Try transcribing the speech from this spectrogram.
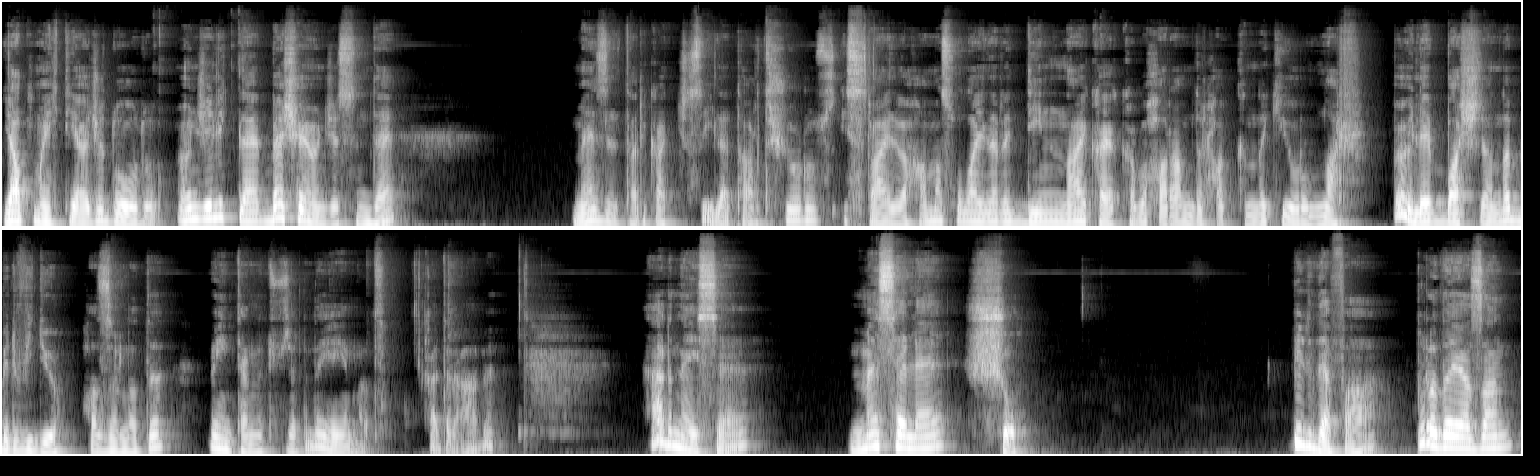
yapma ihtiyacı doğdu. Öncelikle 5 ay öncesinde Menzil tarikatçısı ile tartışıyoruz. İsrail ve Hamas olayları din, Nike ayakkabı haramdır hakkındaki yorumlar. Böyle başlığında bir video hazırladı ve internet üzerinde yayınladı. Kadir abi. Her neyse mesele şu. Bir defa burada yazan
